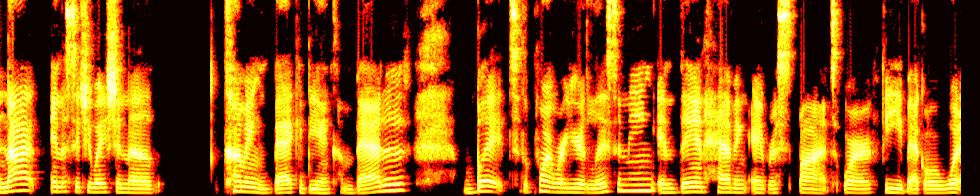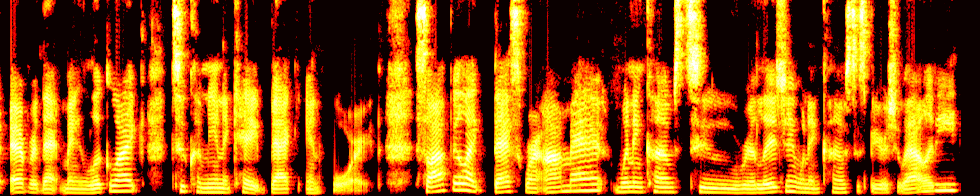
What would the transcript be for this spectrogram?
not in a situation of coming back and being combative, but to the point where you're listening and then having a response or feedback or whatever that may look like to communicate back and forth. So I feel like that's where I'm at when it comes to religion, when it comes to spirituality.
